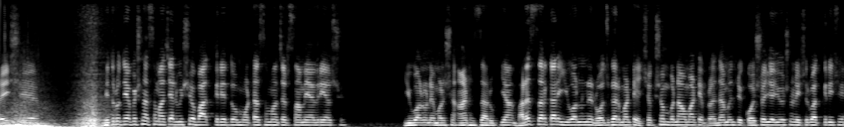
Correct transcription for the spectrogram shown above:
રહેશે. મિત્રો, ત્યાં પ્રશ્ન સમાચાર વિશે વાત કરીએ તો મોટા સમાચાર સામે આવી રહ્યા છે. યુવાનોને મળશે આઠ હજાર રૂપિયા. ભારત સરકારે યુવાનોને રોજગાર માટે સક્ષમ બનાવવા માટે પ્રધાનમંત્રી કૌશલ્ય યોજનાની શરૂઆત કરી છે.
